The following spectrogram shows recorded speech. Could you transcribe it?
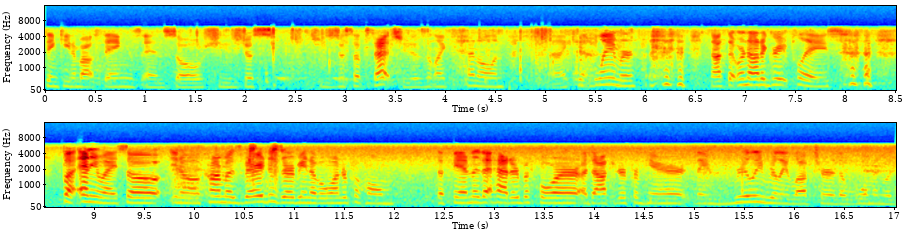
thinking about things, and so she's just she's just upset. She doesn't like kennel, and I can't blame her. not that we're not a great place, but anyway, so you know, Karma is very deserving of a wonderful home. The family that had her before adopted her from here. They really, really loved her. The woman was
